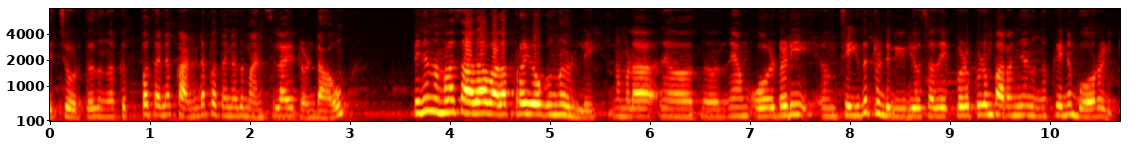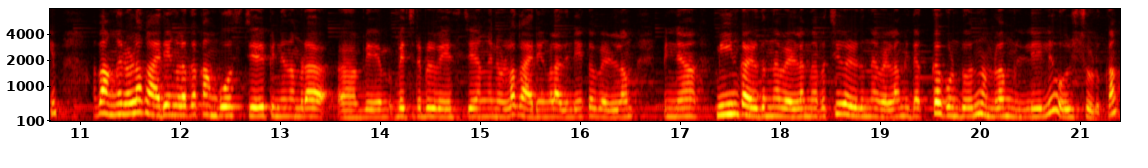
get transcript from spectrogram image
വെച്ച് കൊടുത്തത്. നിങ്ങൾക്ക് ഇപ്പം തന്നെ കണ്ടപ്പോൾ തന്നെ അത് മനസ്സിലായിട്ടുണ്ടാവും. പിന്നെ നമ്മളെ സാധാ വളപ്രയോഗങ്ങളില്ലേ നമ്മുടെ ഞാൻ ഓൾറെഡി ചെയ്തിട്ടുണ്ട് വീഡിയോസ് അത് എപ്പോഴെപ്പോഴും പറഞ്ഞാൽ നിങ്ങൾക്ക് തന്നെ ബോറടിക്കും അപ്പോൾ അങ്ങനെയുള്ള കാര്യങ്ങളൊക്കെ കമ്പോസ്റ്റ് പിന്നെ നമ്മുടെ വെജിറ്റബിൾ വേസ്റ്റ് അങ്ങനെയുള്ള കാര്യങ്ങൾ അതിന്റെയൊക്കെ വെള്ളം പിന്നെ മീൻ കഴുകുന്ന വെള്ളം ഇറച്ചി കഴുകുന്ന വെള്ളം ഇതൊക്കെ കൊണ്ടുവന്ന് നമ്മളെ മുല്ലയിൽ ഒഴിച്ചു കൊടുക്കാം.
